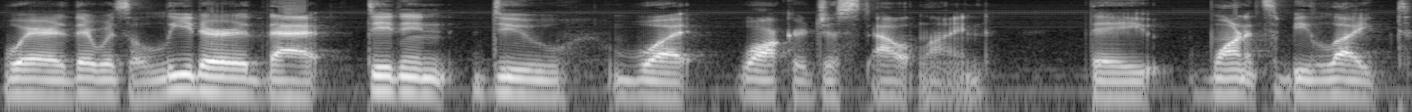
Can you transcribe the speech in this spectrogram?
where there was a leader that didn't do what Walker just outlined. They wanted to be liked,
